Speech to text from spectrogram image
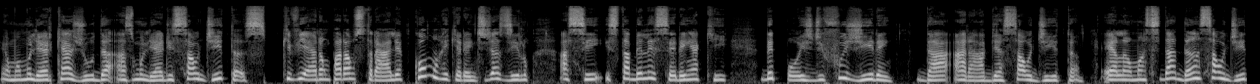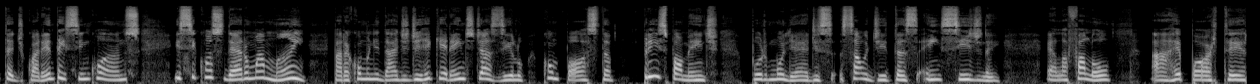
é uma mulher que ajuda as mulheres sauditas que vieram para a Austrália como requerentes de asilo a se estabelecerem aqui depois de fugirem da Arábia Saudita. Ela é uma cidadã saudita de 45 anos e se considera uma mãe para a comunidade de requerentes de asilo composta principalmente por mulheres sauditas em Sydney. Ela falou à repórter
